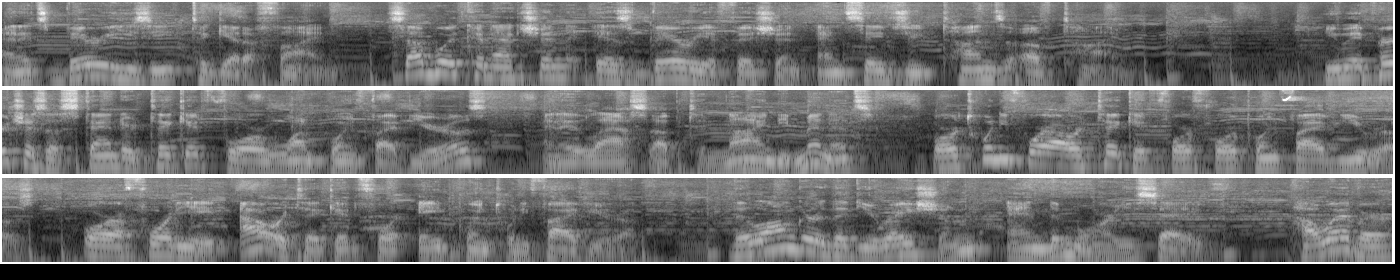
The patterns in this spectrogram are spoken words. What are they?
and it's very easy to get a fine. Subway connection is very efficient and saves you tons of time. You may purchase a standard ticket for 1.5 euros and it lasts up to 90 minutes, or a 24 hour ticket for 4.5 euros, or a 48 hour ticket for 8.25 euro. The longer the duration and the more you save. However,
